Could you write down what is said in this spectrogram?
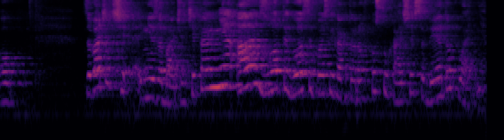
O. Zobaczycie, nie zobaczycie pewnie, ale złote głosy polskich aktorów posłuchajcie sobie dokładnie.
